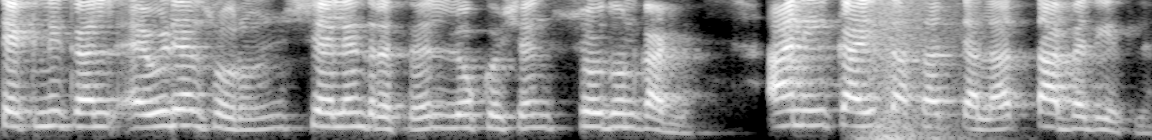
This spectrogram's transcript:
टेक्निकल एव्हिडन्सवरून शैलेंद्रचं लोकेशन शोधून काढलं आणि काही तासात त्याला ताब्यात घेतलं.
